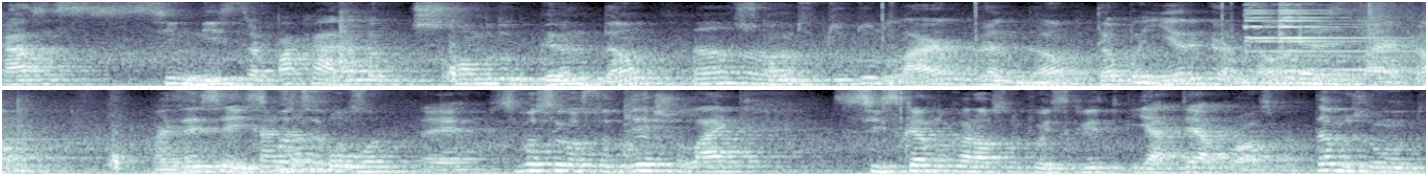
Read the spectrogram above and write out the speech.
Casa sinistra pra caramba, os cômodos grandão, os Aham. cômodos tudo largo, grandão, até o banheiro grandão, É. largão. Mas é isso aí. Se você, gostou, é, se você gostou, deixa o like, se inscreve no canal se não for inscrito e até a próxima. Tamo junto,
